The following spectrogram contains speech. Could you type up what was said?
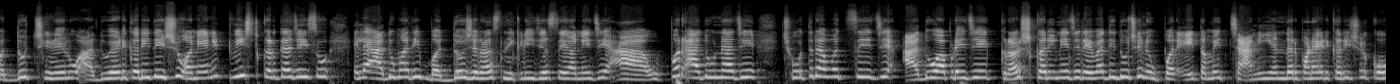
બધું જ છીણેલું આદુ એડ કરી દઈશું અને એને ટ્વિસ્ટ કરતા જઈશું. એટલે આદુમાંથી બધો જ રસ નીકળી જશે અને જે આ ઉપર આદુના જે છોતરા વચ્ચે જે આદુ આપણે જે ક્રશ કરીને જે રહેવા દીધું છે ને ઉપર, એ તમે ચાની અંદર પણ એડ કરી શકો.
